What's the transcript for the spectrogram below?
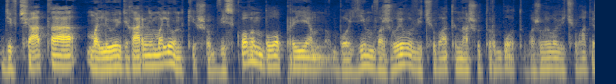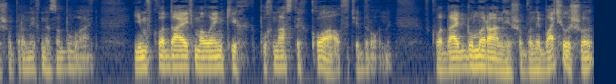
дівчата малюють гарні малюнки, щоб військовим було приємно, бо їм важливо відчувати нашу турботу, важливо відчувати, що про них не забувають. Їм вкладають маленьких пухнастих коал в ті дрони, вкладають бумеранги, щоб вони бачили, що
